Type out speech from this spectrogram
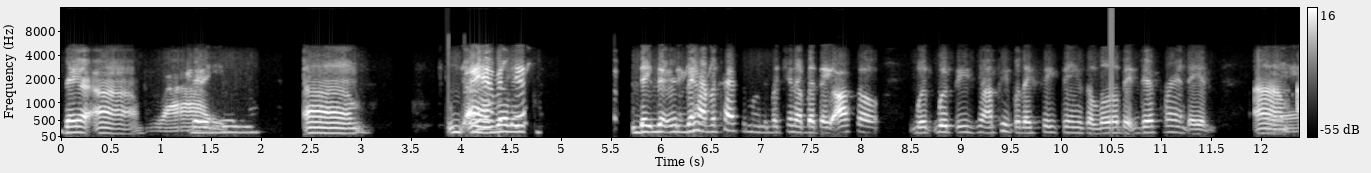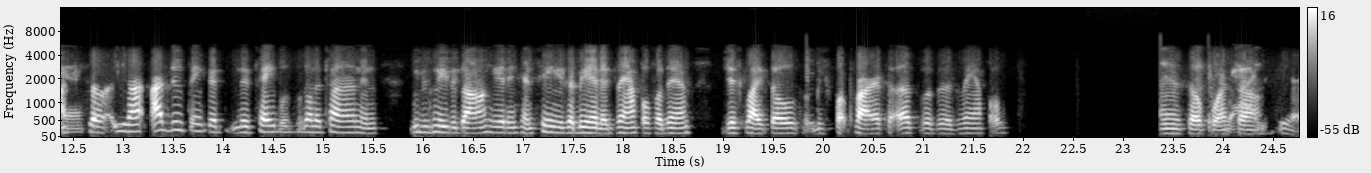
they're um Right. really um They uh, have a really test- they they, They they have have a testimony, but you know, but they also with with these young people, they see things a little bit different. They um Yeah. I, so you know, I do think that the tables are going to turn, and we just need to go ahead and continue to be an example for them, just like those before, prior to us was an example, and so forth. Right. So yeah,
